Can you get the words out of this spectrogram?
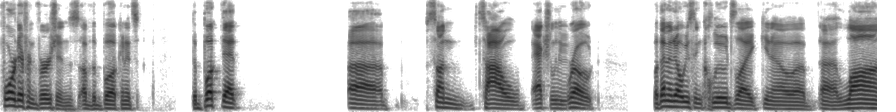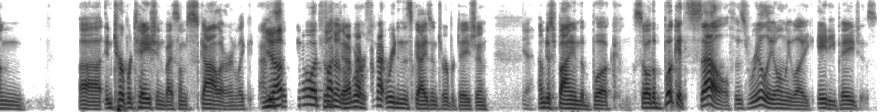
four different versions of the book and it's the book that uh Sun Tzu actually wrote but then it always includes like you know a, a long uh interpretation by some scholar and like I'm Yep. like, you know what Those fuck that I'm not. I'm not reading this guy's interpretation Yeah. I'm just buying the book. So the book itself is really only like 80 pages.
